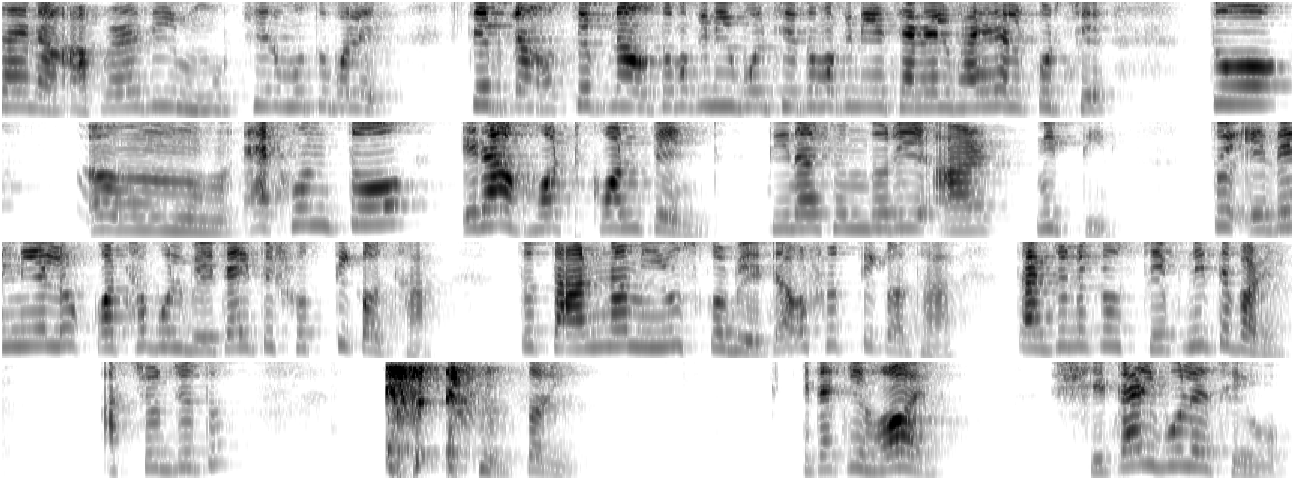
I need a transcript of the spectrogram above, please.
যায় না। আপনারা যে এই মূর্খের মতো বলে স্টেপ নাও স্টেপ নাও, তোমাকে নিয়ে বলছে, তোমাকে নিয়ে চ্যানেল ভাইরাল করছে। তো এখন তো এরা হট কন্টেন্ট টিনা সুন্দরী আর মিত্তির। তো এদের নিয়ে লোক কথা বলবে, এটাই তো সত্যি কথা। তো তার নাম ইউজ করবে, এটাও সত্যি কথা। তার জন্য কেউ স্টেপ নিতে পারে? আশ্চর্য তো? সরি এটা কি হয়? সেটাই বলেছে ও।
